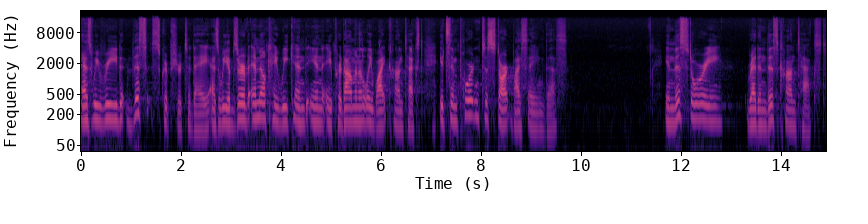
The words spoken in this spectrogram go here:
As we read this scripture today, as we observe MLK weekend in a predominantly white context, it's important to start by saying this. In this story, read in this context,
